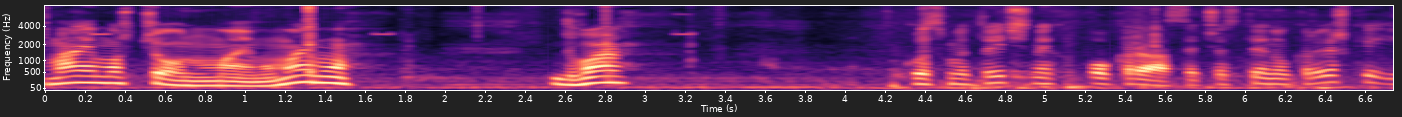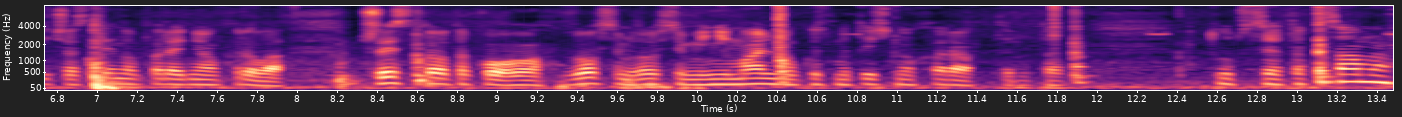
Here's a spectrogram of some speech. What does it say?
Маємо що ми маємо? Маємо два косметичних окраси, частину кришки і частину переднього крила. Чисто такого зовсім зовсім мінімального косметичного характеру. Так. Тут все так само,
